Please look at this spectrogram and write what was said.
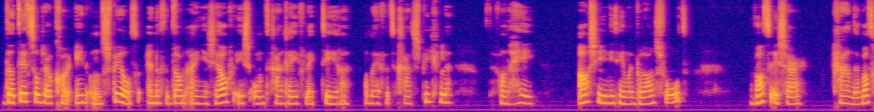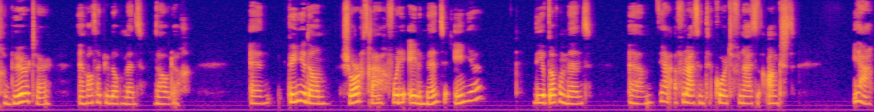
Dat dit soms ook gewoon in ons speelt. En dat het dan aan jezelf is om te gaan reflecteren. Om even te gaan spiegelen van hé, hey, als je je niet helemaal in balans voelt, wat is er gaande? Wat gebeurt er? En wat heb je op dat moment nodig? En kun je dan zorg dragen voor die elementen in je, die op dat moment ehm, ja, vanuit een tekort, vanuit een angst, ja,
